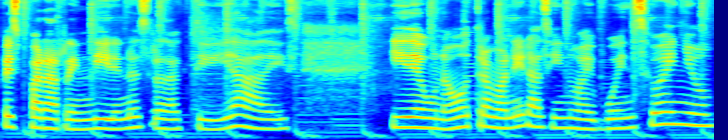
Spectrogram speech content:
pues para rendir en nuestras actividades y de una u otra manera, si no hay buen sueño,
